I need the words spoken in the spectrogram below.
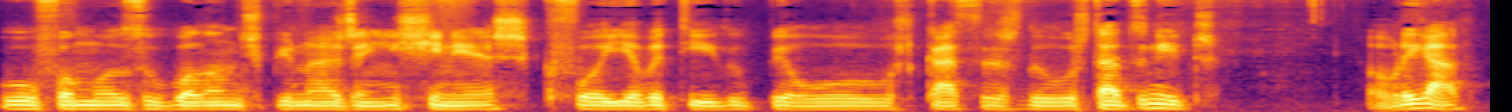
o famoso balão de espionagem chinês que foi abatido pelos caças dos Estados Unidos. Obrigado.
